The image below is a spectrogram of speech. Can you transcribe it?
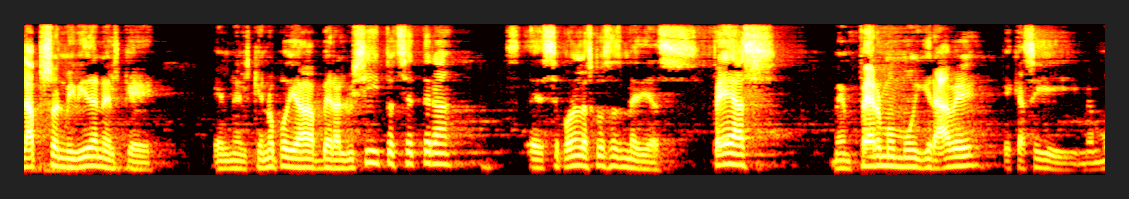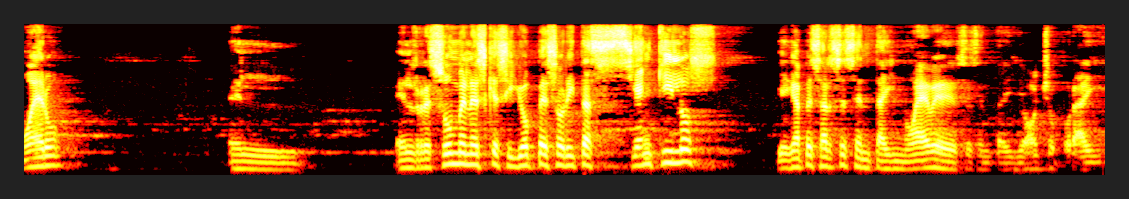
lapso en mi vida en el que, en el que no podía ver a Luisito, etcétera. Eh, se ponen las cosas medias feas, me enfermo muy grave, que casi me muero. El, el resumen es que si yo peso ahorita 100 kilos, llegué a pesar 69, 68 por ahí.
